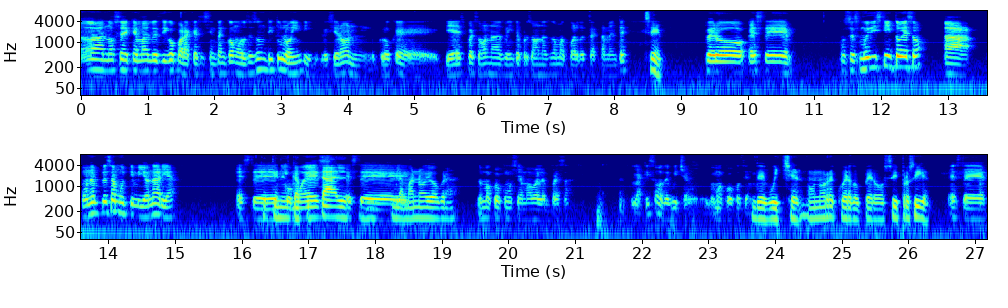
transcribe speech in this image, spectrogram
"Ah, no sé qué más les digo para que se sientan cómodos. Es un título indie. Lo hicieron, creo que 10 personas, 20 personas, no me acuerdo exactamente. Sí. Pero, este, pues es muy distinto eso a una empresa multimillonaria. Este, Que tiene el como capital, es, este, la mano de obra no me acuerdo cómo se llamaba la empresa. La que hizo The Witcher, no me acuerdo cómo se llama. de Witcher. No, no recuerdo, pero sí, prosigue. Este.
